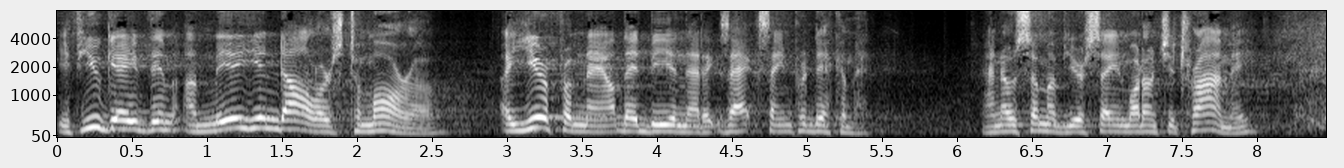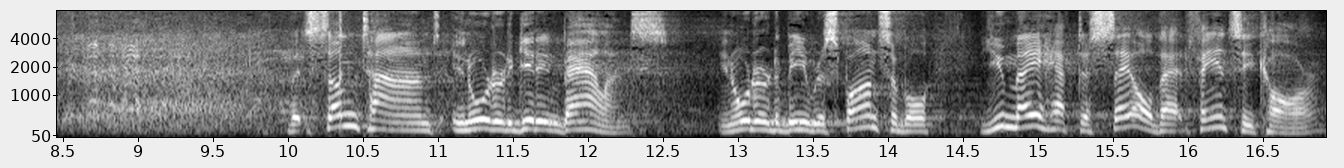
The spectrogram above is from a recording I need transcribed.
if you gave them a million dollars tomorrow, a year from now, they'd be in that exact same predicament. I know some of you are saying, why don't you try me? but sometimes, in order to get in balance, in order to be responsible, you may have to sell that fancy car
